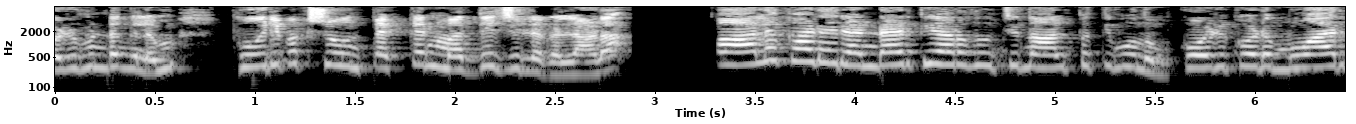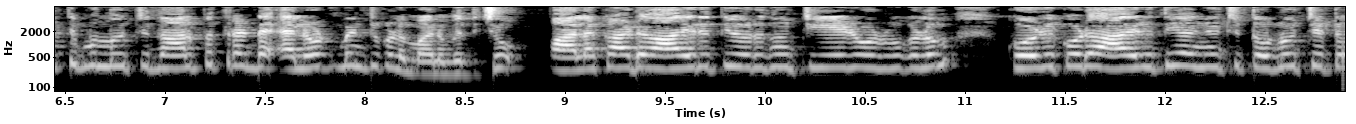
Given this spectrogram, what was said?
ഒഴിവുണ്ടെങ്കിലും ഭൂരിപക്ഷവും തെക്കൻ മധ്യ ജില്ലകളിലാണ്. പാലക്കാട് രണ്ടായിരത്തി അറുന്നൂറ്റി നാൽപ്പത്തി മൂന്നും കോഴിക്കോട് മൂവായിരത്തി മുന്നൂറ്റി നാൽപ്പത്തിരണ്ട് അലോട്ട്മെന്റുകളും അനുവദിച്ചു. പാലക്കാട് ആയിരത്തി ഒരുന്നൂറ്റി ഏഴ് ഒഴിവുകളും കോഴിക്കോട് ആയിരത്തി അഞ്ഞൂറ്റി തൊണ്ണൂറ്റിയെട്ട്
